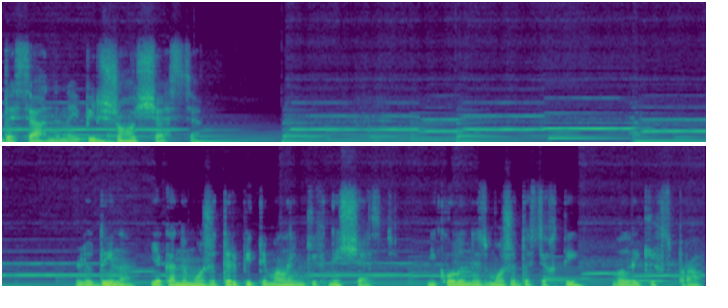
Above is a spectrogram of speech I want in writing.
досягне найбільшого щастя. Людина, яка не може терпіти маленьких нещасть, ніколи не зможе досягти великих справ.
